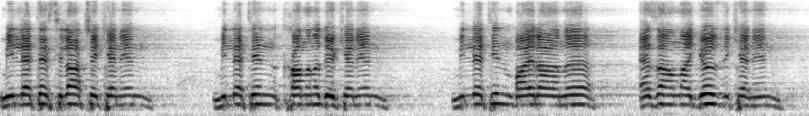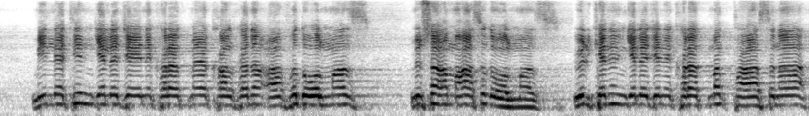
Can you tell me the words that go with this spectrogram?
millete silah çekenin, milletin kanını dökenin, milletin bayrağını ezanla göz dikenin, milletin geleceğini karartmaya kalkanı affı da olmaz, müsamahası da olmaz. Ülkenin geleceğini karartmak pahasına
